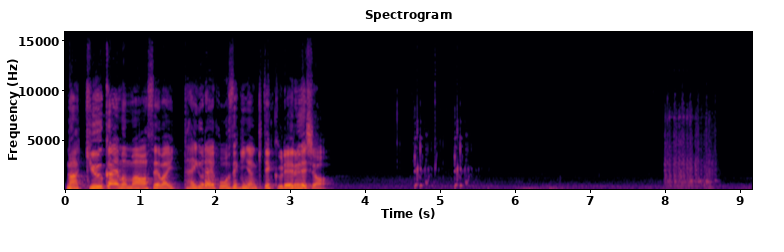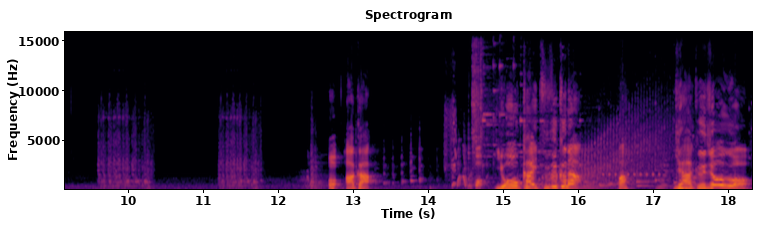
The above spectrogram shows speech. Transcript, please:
まあ9回も回せば1体ぐらい宝石には来てくれるでしょ。お赤。お妖怪続くな。あ逆上魚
